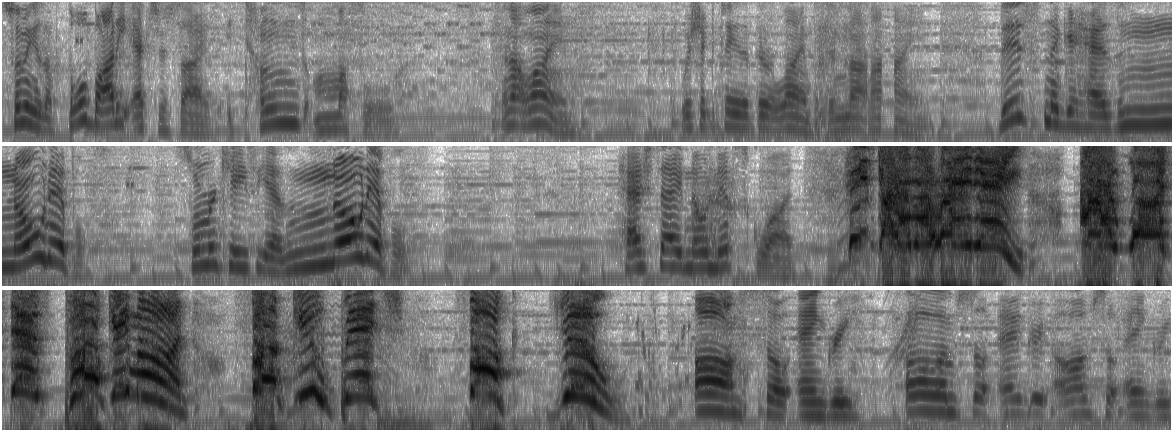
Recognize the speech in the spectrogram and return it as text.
Swimming is a full body exercise. It tones muscle. They're not lying. Wish I could tell you that they're lying, but they're not lying. This nigga has no nipples. Swimmer Casey has no nipples. Hashtag no nip squad. He's got a Mareanie! I want this Pokemon! Fuck you, bitch! Fuck you! Oh, I'm so angry. Oh, I'm so angry. Oh, I'm so angry.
